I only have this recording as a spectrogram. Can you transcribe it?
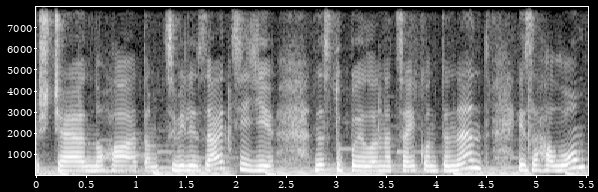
Ще нога там цивілізації не ступила на цей континент, і загалом е,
